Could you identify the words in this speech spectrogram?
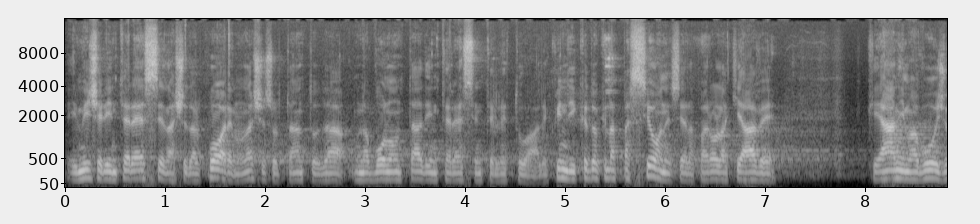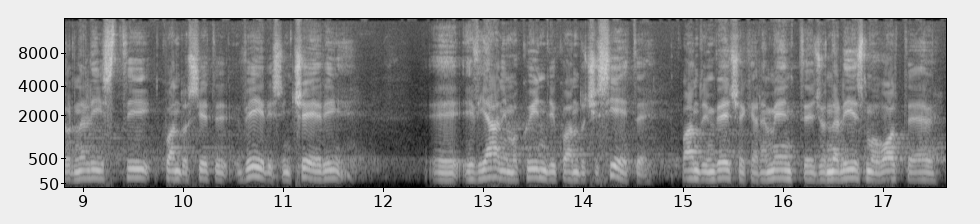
Invece l'interesse nasce dal cuore, non nasce soltanto da una volontà di interesse intellettuale. Quindi credo che la passione sia la parola chiave che anima voi giornalisti quando siete veri, sinceri e, e vi anima quindi quando ci siete, quando invece chiaramente il giornalismo a volte è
